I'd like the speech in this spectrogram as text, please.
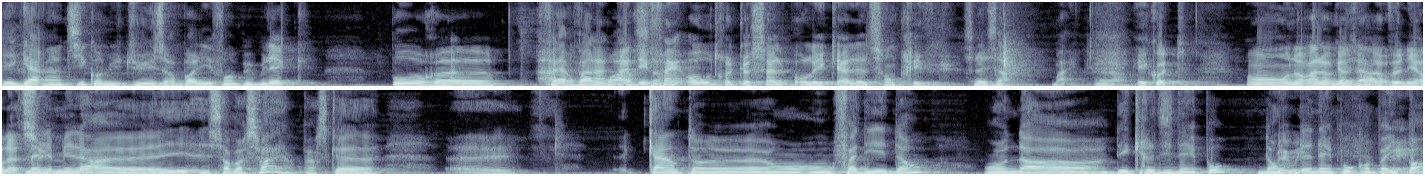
et garantit qu'on n'utilisera pas les fonds publics pour faire valoir à, des fins autres que celles pour lesquelles elles sont prévues. C'est ça. Ouais. Écoute, on aura l'occasion de revenir là-dessus. Mais, là, euh, ça va se faire parce que euh, quand on, fait des dons, on a des crédits d'impôt, donc ben des impôts qu'on ne paye ben, pas.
